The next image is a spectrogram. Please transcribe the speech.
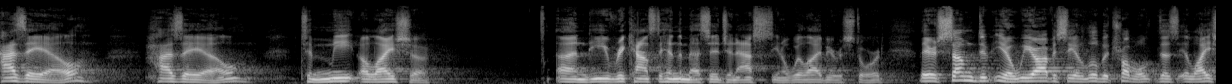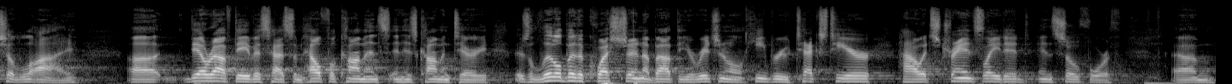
Hazael, Hazael, to meet Elisha. And he recounts to him the message and asks, you know, will I be restored? There's some, you know, we are obviously a little bit troubled. Does Elisha lie? Uh, Dale Ralph Davis has some helpful comments in his commentary. There's a little bit of question about the original Hebrew text here, how it's translated, and so forth. Um,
